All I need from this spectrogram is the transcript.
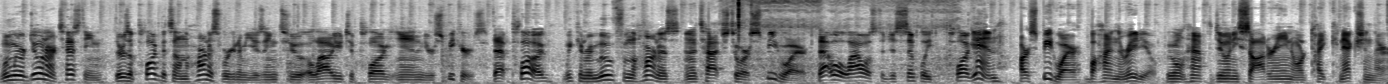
when we were doing our testing, there's a plug that's on the harness we're gonna be using to allow you to plug in your speakers. That plug we can remove from the harness and attach to our speed wire. That will allow us to just simply plug in our speed wire behind the radio. We won't have to do any soldering or tight connection there.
